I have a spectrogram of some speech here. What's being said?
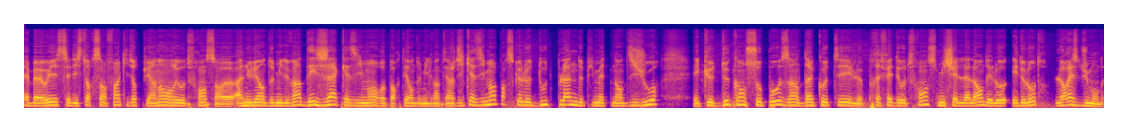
Eh ben oui, c'est l'histoire sans fin qui dure depuis un an dans les Hauts-de-France, euh, annulée en 2020, déjà quasiment reportée en 2021. Je dis quasiment parce que le doute plane depuis maintenant dix jours et que deux camps s'opposent. Hein. D'un côté, le préfet des Hauts-de-France, Michel Lalande, et de l'autre, le reste du monde.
